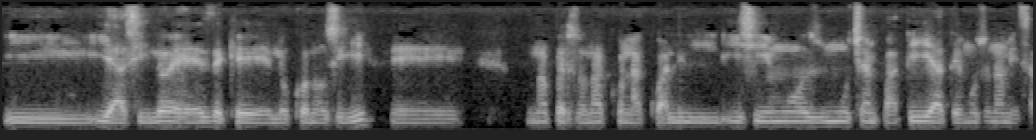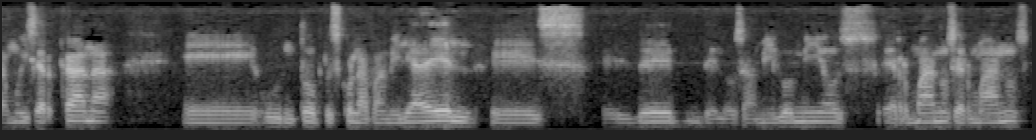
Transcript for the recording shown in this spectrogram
Y, así lo dejé desde que lo conocí. Eh, una persona con la cual hicimos mucha empatía, tenemos una amistad muy cercana, eh, junto pues con la familia de él, es, de, los amigos míos, hermanos, hermanos,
